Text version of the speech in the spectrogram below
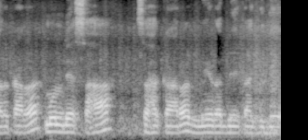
ಸರ್ಕಾರ ಮುಂದೆ ಸಹ ಸಹಕಾರ ನೀಡಬೇಕಾಗಿದೆ.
